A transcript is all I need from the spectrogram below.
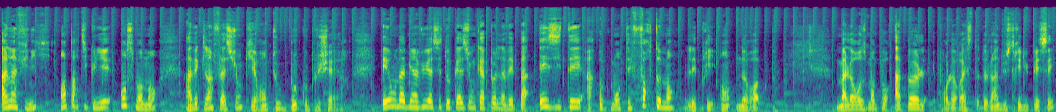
à l'infini, en particulier en ce moment avec l'inflation qui rend tout beaucoup plus cher. Et on a bien vu à cette occasion qu'Apple n'avait pas hésité à augmenter fortement les prix en Europe. Malheureusement pour Apple et pour le reste de l'industrie du PC,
